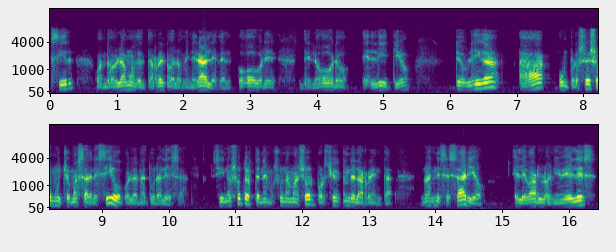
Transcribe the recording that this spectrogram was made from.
decir cuando hablamos del terreno de los minerales, del cobre, del oro, el litio, te obliga a un proceso mucho más agresivo con la naturaleza si nosotros tenemos una mayor porción de la renta, no es necesario elevar los niveles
